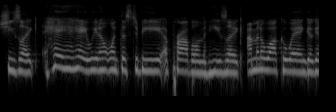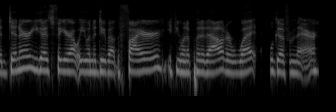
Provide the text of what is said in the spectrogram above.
she's like hey hey hey we don't want this to be a problem and he's like i'm gonna walk away and go get dinner. You guys figure out what you want to do about the fire if you want to put it out or what. We'll go from there.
